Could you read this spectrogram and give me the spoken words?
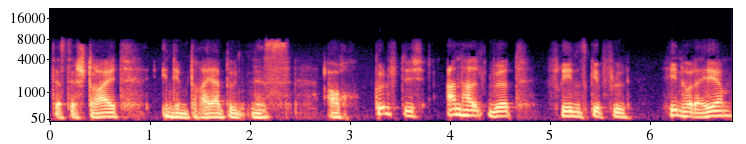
dass der Streit in dem Dreierbündnis auch künftig anhalten wird. Friedensgipfel hin oder her.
